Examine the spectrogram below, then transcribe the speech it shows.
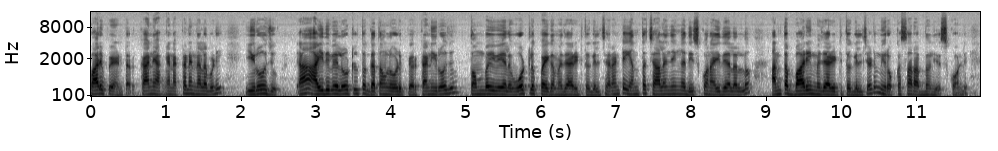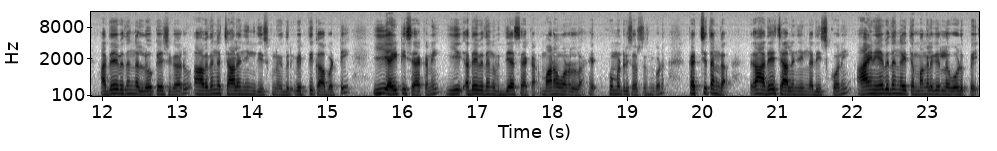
పారిపోయి అంటారు కానీ ఆయన అక్కడే నిలబడి ఈరోజు ఐదు వేల ఓట్లతో గతంలో ఓడిపోయారు. కానీ ఈరోజు తొంభై వేల ఓట్లకు పైగా మెజారిటీతో గెలిచారు. అంటే ఎంత ఛాలెంజింగ్గా తీసుకొని ఐదేళ్ళలో అంత భారీ మెజారిటీతో గెలిచాడు మీరు ఒక్కసారి అర్థం చేసుకోండి. అదేవిధంగా లోకేష్ గారు ఆ విధంగా ఛాలెంజింగ్ తీసుకునే వ్యక్తి కాబట్టి ఈ ఐటీ శాఖని ఈ అదేవిధంగా విద్యాశాఖ మానవ వనరుల హ్యూమన్ రిసోర్సెస్ని కూడా ఖచ్చితంగా అదే ఛాలెంజింగ్గా తీసుకొని ఆయన ఏ విధంగా అయితే మంగళగిరిలో ఓడిపోయి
